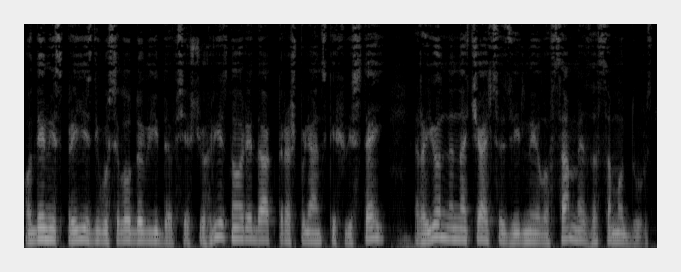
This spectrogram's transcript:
один із приїздів у село довідався, що грізного редактора шполянських вістей районне начальство звільнило саме за самодурство.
